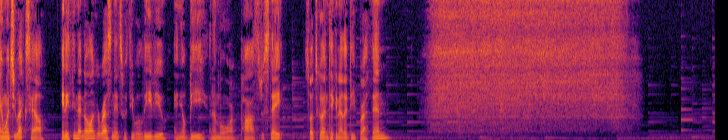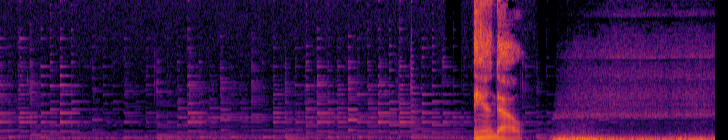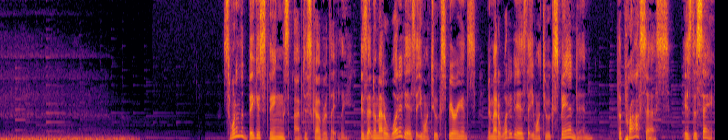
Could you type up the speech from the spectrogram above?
and once you exhale, anything that no longer resonates with you will leave you and you'll be in a more positive state. So let's go ahead and take another deep breath in. And out. So, one of the biggest things I've discovered lately is that no matter what it is that you want to experience, no matter what it is that you want to expand in, the process is the same.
